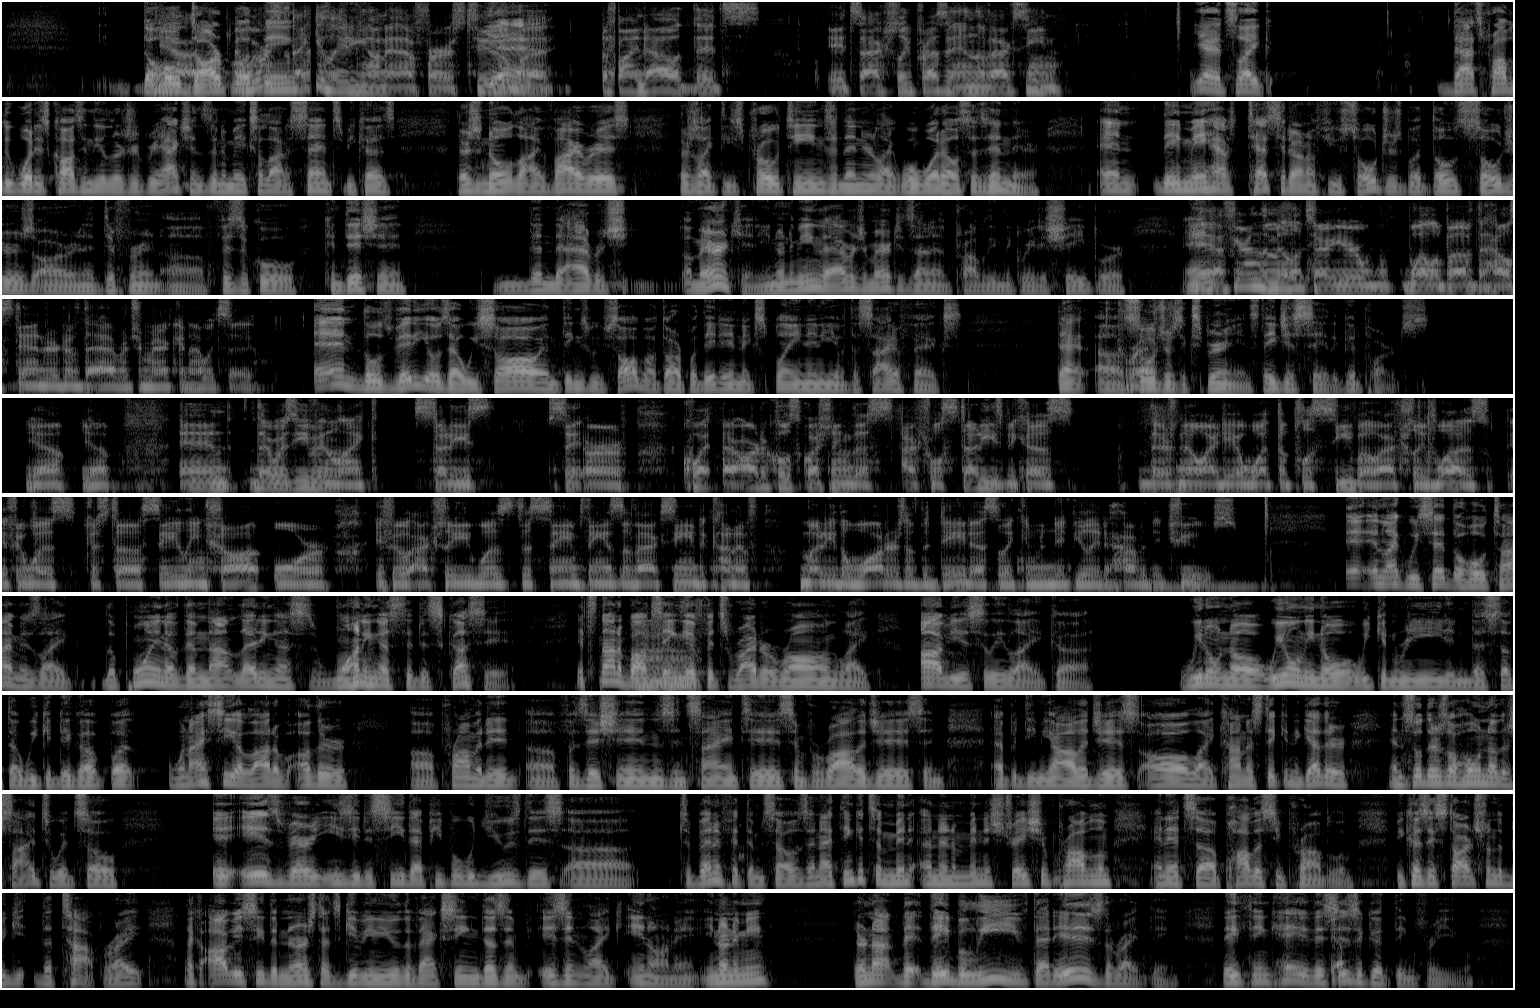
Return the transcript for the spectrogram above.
the whole Yeah, and DARPA we were thing. speculating on it at first too Yeah. but to find out it's it's actually present in the vaccine yeah, it's like that's probably what is causing the allergic reactions. And it makes a lot of sense because there's no live virus. There's like these proteins, and then you're like, well, what else is in there? And they may have tested on a few soldiers, but those soldiers are in a different uh, physical condition than the average American. You know what I mean? The average American's not in- probably in the greatest shape or And yeah, if you're in the military, you're well above the health standard of the average American, I would say. and those videos that we saw and things we saw about DARPA, they didn't explain any of the side effects that uh, soldiers experience. They just say the good parts. Yeah, yeah. And there was even like studies say or que- uh, articles questioning this actual studies because there's no idea what the placebo actually was. If it was just a saline shot or if it actually was the same thing as the vaccine to kind of muddy the waters of the data so they can manipulate it however they choose. And, and like we said the whole time is like the point of them not letting us wanting us to discuss it. It's not about saying Mhm. if it's right or wrong. Like obviously, like uh, we don't know. We only know what we can read and the stuff that we could dig up. But when I see a lot of other uh, prominent uh, physicians and scientists and virologists and epidemiologists all like kind of sticking together, and so there's a whole nother side to it. So it is very easy to see that people would use this uh, to benefit themselves. And I think it's a min- an administration problem and it's a policy problem because it starts from the begi- the top, right? Like obviously the nurse that's giving you the vaccine doesn't isn't like in on it. You know what I mean? They're not. They, they believe that it is the right thing. They think, hey, this is a good thing for you.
